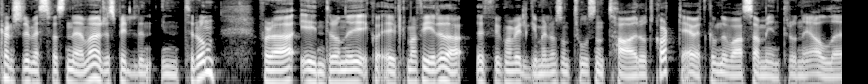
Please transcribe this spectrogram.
kanskje det mest fascinerende var å spille den introen. For da introen i Ultima 4 da fikk man velge mellom sånn to sånn tarotkort. Jeg vet ikke om det var samme introen i alle,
